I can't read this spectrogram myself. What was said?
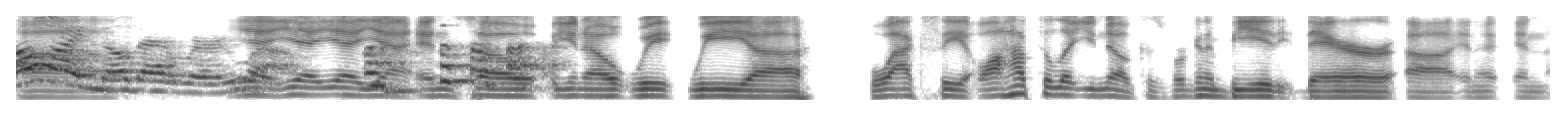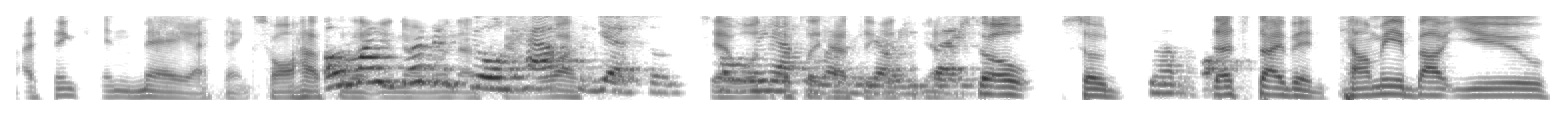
Oh, uh, I know that very yeah, well. Yeah, yeah, yeah. And so, you know, we we uh we'll actually well, I'll have to let you know because we're going to be there uh in, a, in I think in May I think so I'll have to. Oh my you goodness, you'll have we'll to yes, you'll totally yeah, we'll have to let have to know. You guys. So so let's dive in. Tell me about you,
